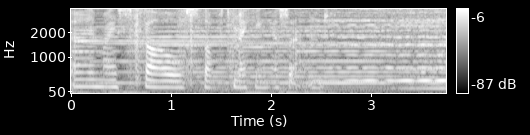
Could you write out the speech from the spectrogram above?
And my spell stopped making a sound.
